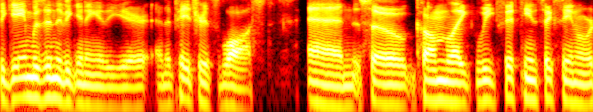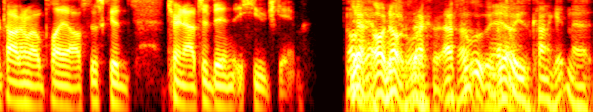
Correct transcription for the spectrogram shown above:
The game was in the beginning of the year and the Patriots lost. And so come like week 15, 16, when we're talking about playoffs, this could turn out to have been a huge game. Oh, yeah, oh, for no, exactly. That's- Absolutely, That's, yeah. what he was kind of getting at.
